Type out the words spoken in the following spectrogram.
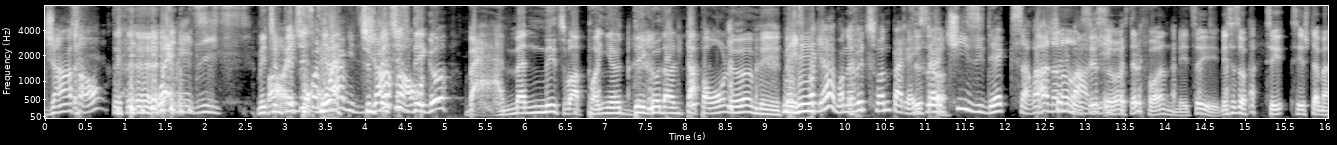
J'en sors. ouais, mais il dit, mais tu me il fais-tu dit, pas du grave, il dit, Tu me fais-tu du dégât? Ben, à donné, tu vas pogner un dégât dans le tapon, là, mais... mais c'est Mhm. pas grave, on avait du fun pareil. C'est C'était un cheesy deck, ça va Ah non, absolument non, c'est rien. ça, c'était le fun, mais tu sais, mais c'est ça, c'est c'est justement,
